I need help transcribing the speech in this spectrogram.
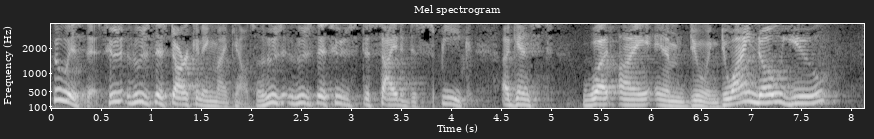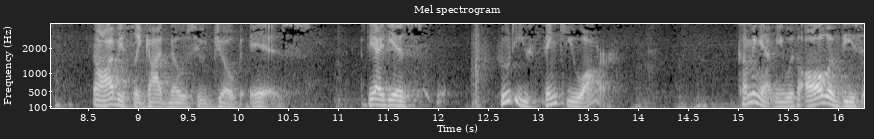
Who is this? Who, who's this darkening my counsel? Who's, who's this who's decided to speak against what I am doing? Do I know you? Now, obviously, God knows who Job is. But the idea is, who do you think you are? Coming at me with all of these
